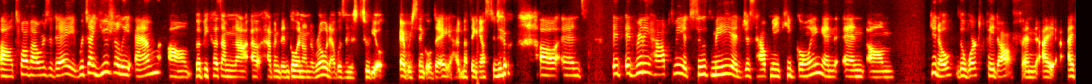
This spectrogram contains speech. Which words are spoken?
uh, 12 hours a day, which I usually am. Um, but because I'm not, I haven't been going on the road, I was in the studio every single day. I had nothing else to do. Uh, and it, it really helped me. It soothed me. It just helped me keep going. And, and, um, you know, the work paid off. And I, I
